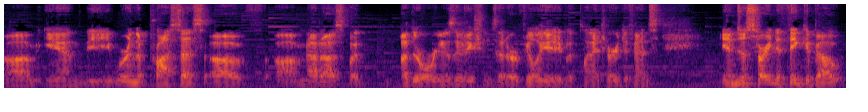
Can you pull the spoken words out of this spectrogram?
Um, and the we're in the process of um, not us, but other organizations that are affiliated with planetary defense, and just starting to think about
